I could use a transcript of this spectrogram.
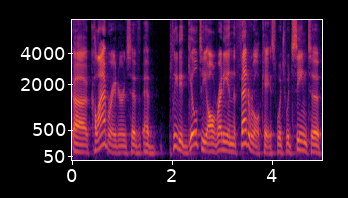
uh, collaborators have, have pleaded guilty already in the federal case, which would seem to,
